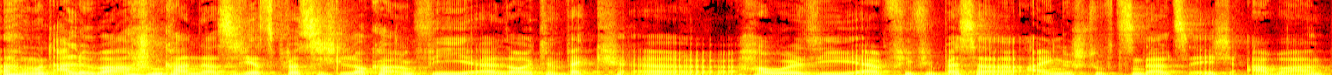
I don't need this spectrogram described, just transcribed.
äh, und alle überraschen kann, dass ich jetzt plötzlich locker irgendwie äh, Leute weghaue, die äh, viel, viel besser eingestuft sind als ich. Aber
